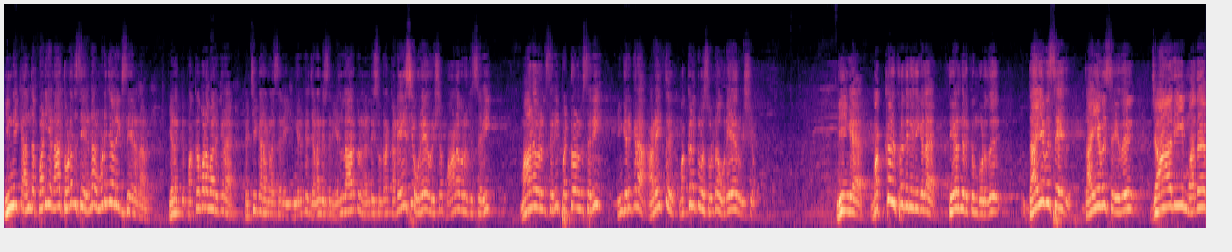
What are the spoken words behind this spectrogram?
இன்னைக்கு அந்த படியை நான் தொடர்ந்து செய்யறேன் நான் முடிஞ்ச வரைக்கும் செய்யறேன் நான். எனக்கு பக்கபலமா இருக்கிற கட்சிக்காரங்களை சரி இங்க இருக்கிற ஜனங்க சரி எல்லாருக்கும் நன்றி சொல்றேன். கடைசி ஒரே ஒரு விஷயம் மாணவர்களுக்கு சரி மாணவர்களுக்கு சரி பெற்றோர்களுக்கு சரி இங்க இருக்கிற அனைத்து மக்களுக்கும் சொல்ற ஒரே ஒரு விஷயம். நீங்க மக்கள் பிரதிநிதிகளை தேர்ந்தெடுக்கும் பொழுது தயவு செய்து தயவு செய்து ஜாதி மத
